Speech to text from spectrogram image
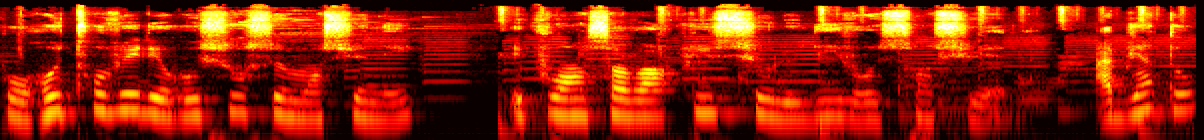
pour retrouver les ressources mentionnées et pour en savoir plus sur le livre sensuel. À bientôt!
